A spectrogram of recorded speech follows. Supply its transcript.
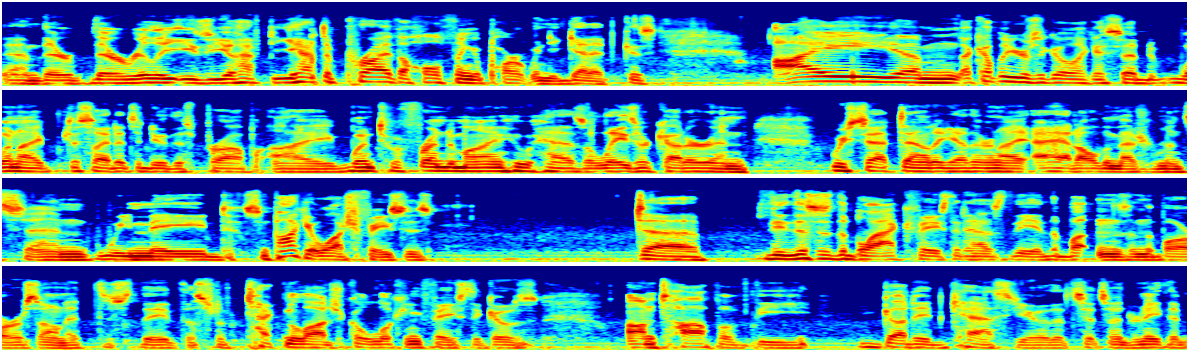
and they're they're really easy. You have to you have to pry the whole thing apart when you get it because. I um, a couple years ago, like I said, when I decided to do this prop, I went to a friend of mine who has a laser cutter, and we sat down together, and I, I had all the measurements, and we made some pocket watch faces. Uh, this is the black face that has the the buttons and the bars on it. This the, the sort of technological looking face that goes on top of the gutted Casio that sits underneath it.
